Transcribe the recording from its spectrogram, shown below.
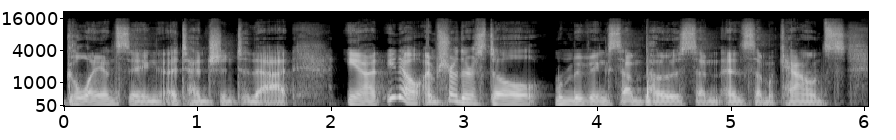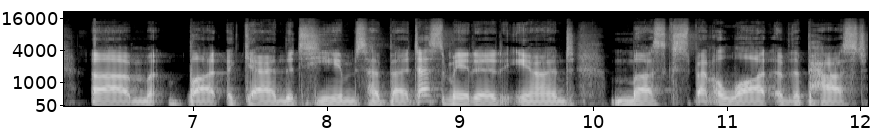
glancing attention to that. And, you know, I'm sure they're still removing some posts and, and some accounts. Um, but again, the teams have been decimated, and Musk spent a lot of the past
